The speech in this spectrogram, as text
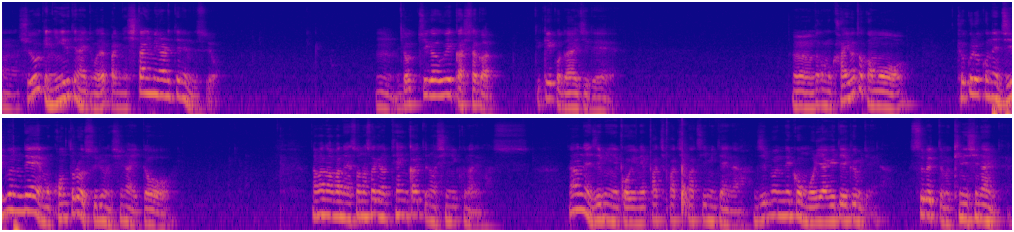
うん、主導権握れてないってことはやっぱりね、下に見られてるんですよ。うん、どっちが上か下かって結構大事で、うん、だからもう会話とかも、極力ね、自分でもうコントロールするようにしないと、なかなかね、その先の展開っていうのがしにくくなります。なので、自分にこういうね、パチパチパチみたいな、自分でこう盛り上げていくみたいな、滑っても気にしないみたい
